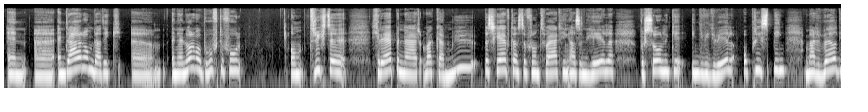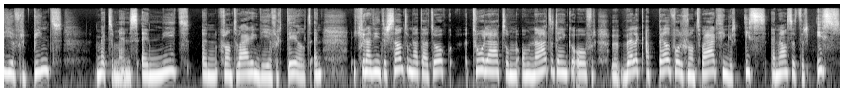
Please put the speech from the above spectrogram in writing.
En, eh, en daarom dat ik eh, een enorme behoefte voel om terug te grijpen naar wat Camus beschrijft als de verontwaardiging, als een hele persoonlijke, individuele oprisping, maar wel die je verbindt met de mens en niet een verontwaardiging die je verdeelt. En ik vind dat interessant omdat dat ook toelaat om, om na te denken over welk appel voor verontwaardiging er is. En als het er is,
